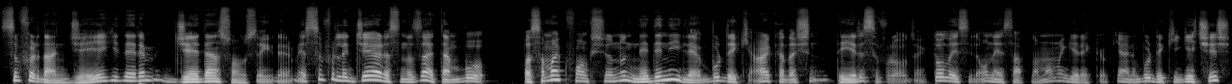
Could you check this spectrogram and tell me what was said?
Sıfırdan c'ye giderim, c'den sonsuza giderim. E sıfır ile c arasında zaten bu basamak fonksiyonunun nedeniyle buradaki arkadaşın değeri sıfır olacak. Dolayısıyla onu hesaplamama gerek yok. Yani buradaki geçiş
